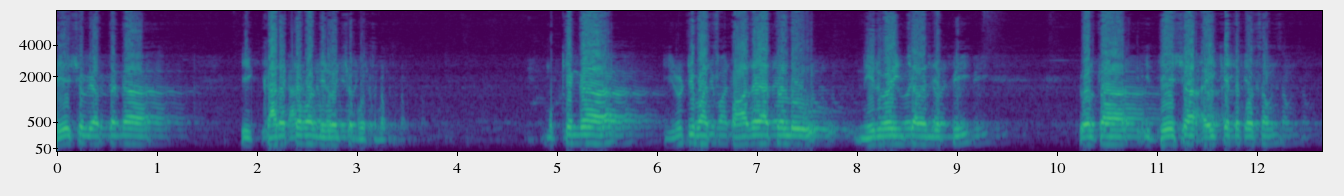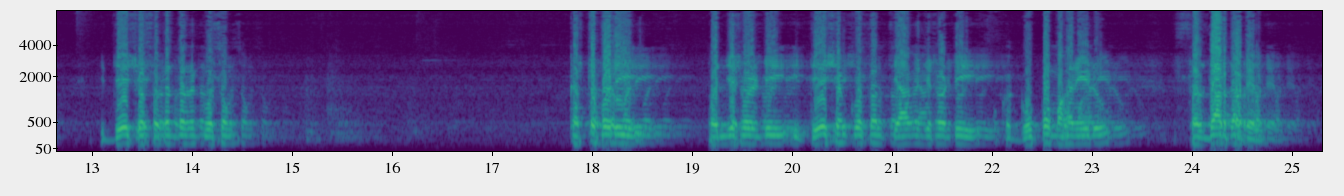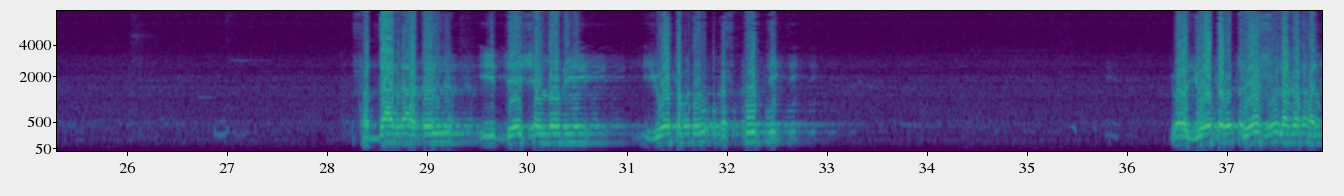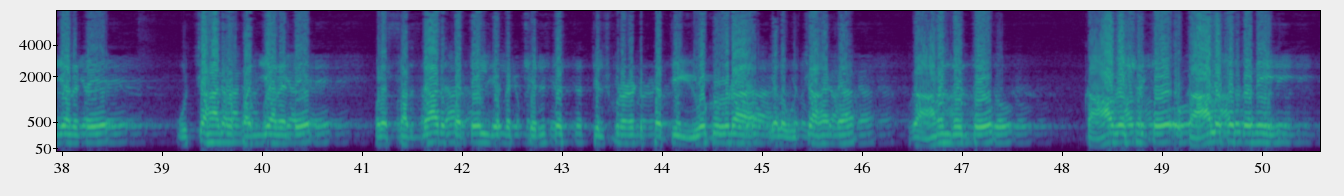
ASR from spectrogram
దేశవ్యాప్తంగా ఈ కార్యక్రమాలు నిర్వహించబోతున్నాం. ముఖ్యంగా యూనిటీ మార్చ్ పాదయాత్రలు నిర్వహించాలని చెప్పి ఇవాళ ఈ దేశ ఐక్యత కోసం ఈ దేశ స్వతంత్రం కోసం కష్టపడి పనిచేసినటువంటి ఈ దేశం కోసం త్యాగం చేసినటువంటి ఒక గొప్ప మహనీయుడు సర్దార్ పటేల్. సర్దార్ పటేల్ ఈ దేశంలోని యువతకు ఒక స్ఫూర్తి. యువత జోష్లాగా పనిచేయాలంటే ఉత్సాహంగా పనిచేయాలంటే మన సర్దార్ పటేల్ యొక్క చరిత్ర తెలుసుకున్నటువంటి ప్రతి యువకు కూడా ఇలా ఉత్సాహంగా ఒక ఆనందంతో ఒక ఆవేశంతో ఒక ఆలోచనతోని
